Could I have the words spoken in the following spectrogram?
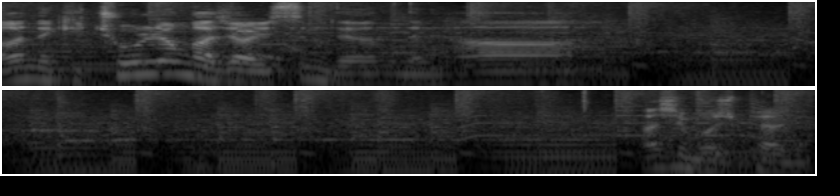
아 근데 기초 훈련 과제가 있으면 되는데. 아. 다시 모집해야겠다.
